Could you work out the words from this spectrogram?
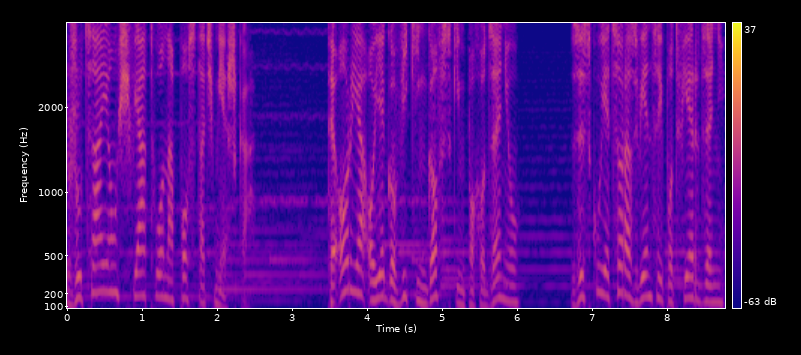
rzucają światło na postać Mieszka. Teoria o jego wikingowskim pochodzeniu zyskuje coraz więcej potwierdzeń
